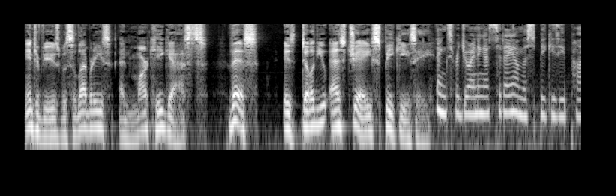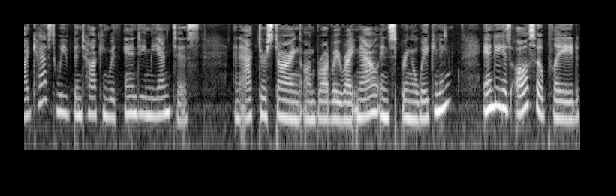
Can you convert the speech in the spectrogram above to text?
interviews with celebrities, and marquee guests. This is WSJ Speakeasy. Thanks for joining us today on the Speakeasy podcast. We've been talking with Andy Mientus, an actor starring on Broadway right now in Spring Awakening. Andy has also played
